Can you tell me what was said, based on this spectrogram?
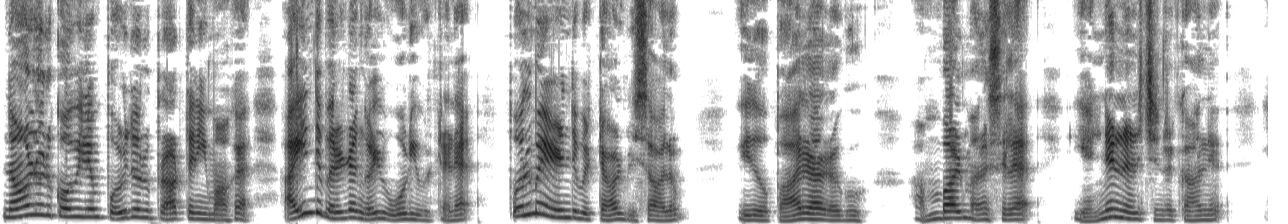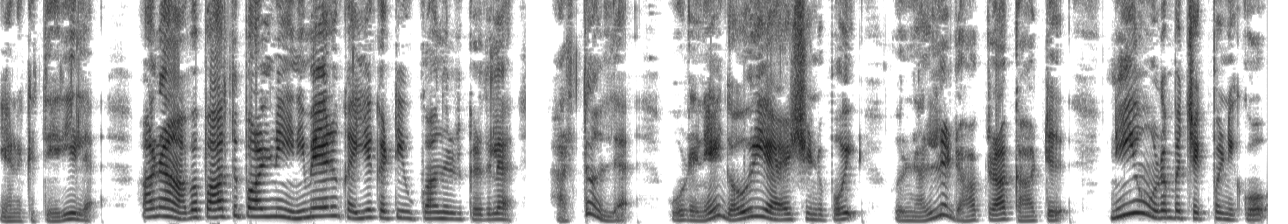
நாளொரு கோவிலும் பொழுதொரு பிரார்த்தனையுமாக ஐந்து வருடங்கள் ஓடிவிட்டன. பொறுமை எழுந்து விட்டாள் விசாலம். இதோ பாரா ரகு அம்பாள் மனசுல என்ன நினச்சின்னு இருக்கான்னு எனக்கு தெரியல. ஆனால் அவ பார்த்துப்பாள்னு இனிமேலும் கையை கட்டி உட்கார்ந்து இருக்கிறதுல அர்த்தம் இல்லை. உடனே கௌரியை அழைச்சின்னு போய் ஒரு நல்ல டாக்டராக காட்டு. நீயும் உடம்ப செக் பண்ணிக்கோ.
